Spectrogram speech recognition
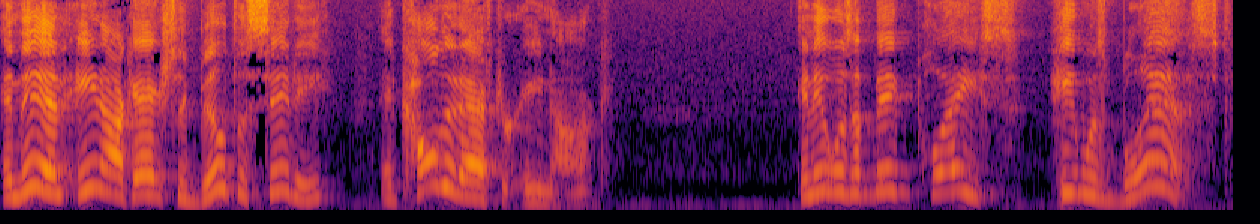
and then Enoch actually built a city and called it after Enoch. And it was a big place. He was blessed.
